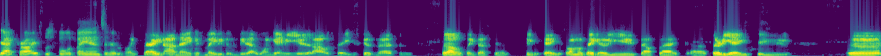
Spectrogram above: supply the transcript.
Jack Trice was full of fans and it was like Saturday night names, maybe there would be that one game a year that Iowa State just goes nuts. And but I don't think that's going to be the case. So I'm going to take OU bounce back uh, 38 to uh,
